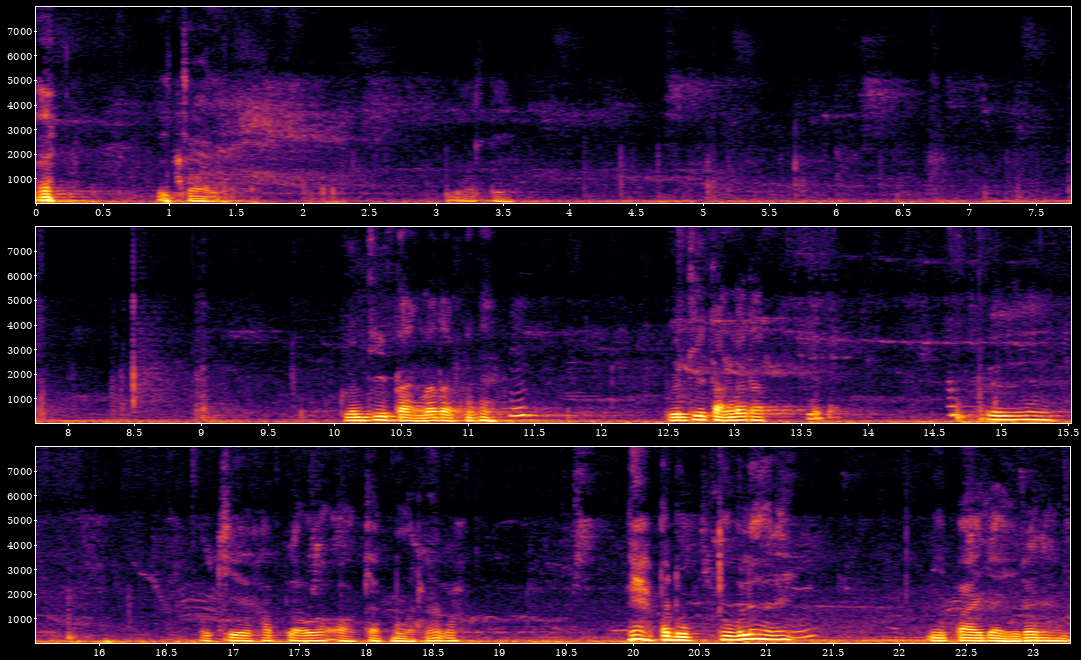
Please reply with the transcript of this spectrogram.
เอ้ยไอ้จอยยอดเลยพื้นที่ต่างระดับนะพื้นที่ต่างระดับเออโอเคครับ เราก็ออกจากโบวชแล้วเนาะเนี่ยปลาดุกตัวเบลอเลย มีปลาใหญ่ด้วยนะครับ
